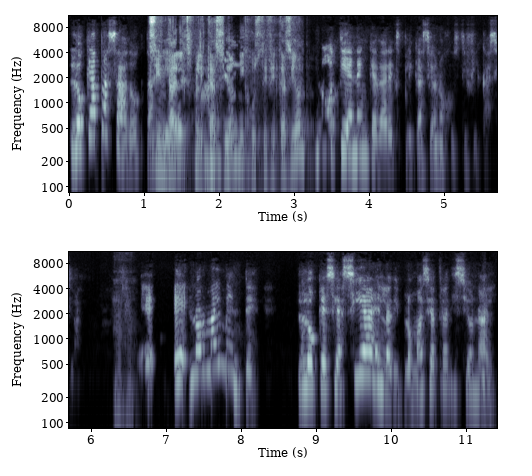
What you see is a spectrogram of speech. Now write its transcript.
lo que ha pasado también, Sin dar explicación ni justificación. No tienen que dar explicación o justificación. Eh, eh, normalmente, lo que se hacía en la diplomacia tradicional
